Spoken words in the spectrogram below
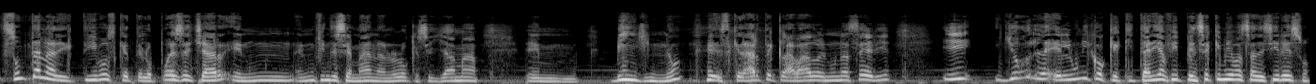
son tan adictivos que te lo puedes echar en un, en un fin de semana, ¿no? Lo que se llama em, binging, ¿no? Es quedarte clavado en una serie. Y yo el único que quitaría, pensé que me ibas a decir eso,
